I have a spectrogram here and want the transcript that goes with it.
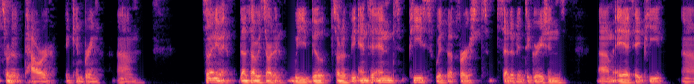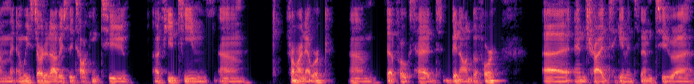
sort of power it can bring. Um, so anyway, that's how we started. We built sort of the end to end piece with a first set of integrations um, ASAP, um, and we started obviously talking to a few teams um, from our network um, that folks had been on before, uh, and tried to convince them to uh,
